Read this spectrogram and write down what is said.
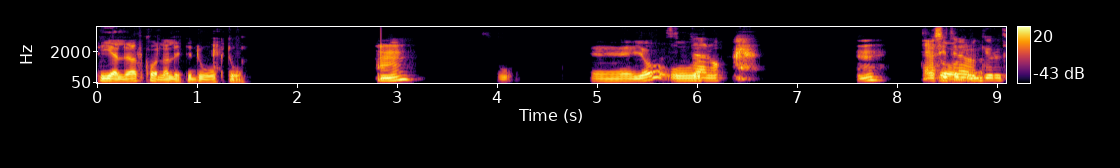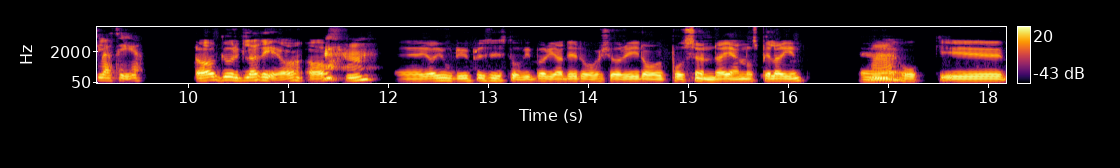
det gäller att kolla lite då och då. Mm. Så. Eh, ja, och... Där och... Mm. Jag sitter här och gurglar te. Ja, gurglar det ja. ja. Mm. Eh, jag gjorde ju precis då, vi började då, kör idag på söndag igen och spelar in. Eh, Mm. Och eh,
